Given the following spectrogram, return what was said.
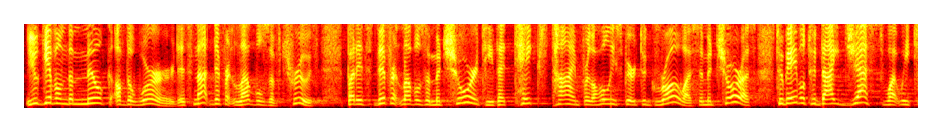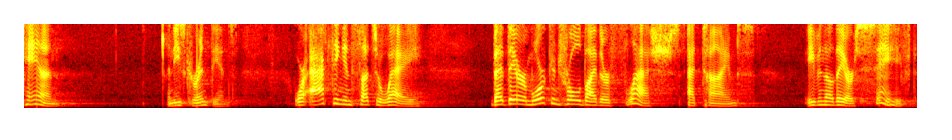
You give them the milk of the word. It's not different levels of truth, but it's different levels of maturity that takes time for the Holy Spirit to grow us and mature us to be able to digest what we can. And these Corinthians were acting in such a way that they are more controlled by their flesh at times, even though they are saved,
